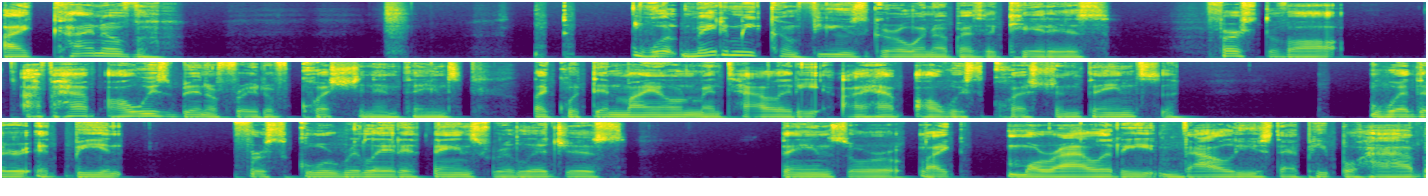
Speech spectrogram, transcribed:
I kind of, what made me confused growing up as a kid is, first of all, I have always been afraid of questioning things. Like within my own mentality, I have always questioned things, whether it be for school related things, religious things, or like morality values that people have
